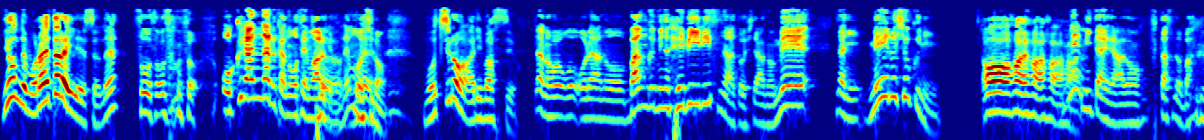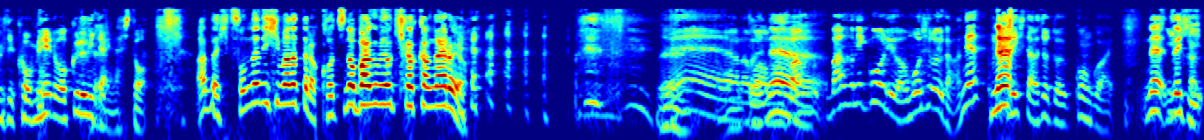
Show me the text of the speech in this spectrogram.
読んでもらえたらいいですよね。そうそうそうそう。オクラになる可能性もあるけどね、うんもちろん。もちろんありますよ。だからお俺、あの、番組のヘビーリスナーとして、あの、メ何？メール職人、ああ、はいはいはい、はいね、みたいな、あの、二つの番組にこうメールを送るみたいな人。あんたそんなに暇だったらこっちの番組の企画考えろよ。ねえ、だからもう、番番組交流は面白いからね。ねできたらちょっと今後は。ね、ぜひ、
